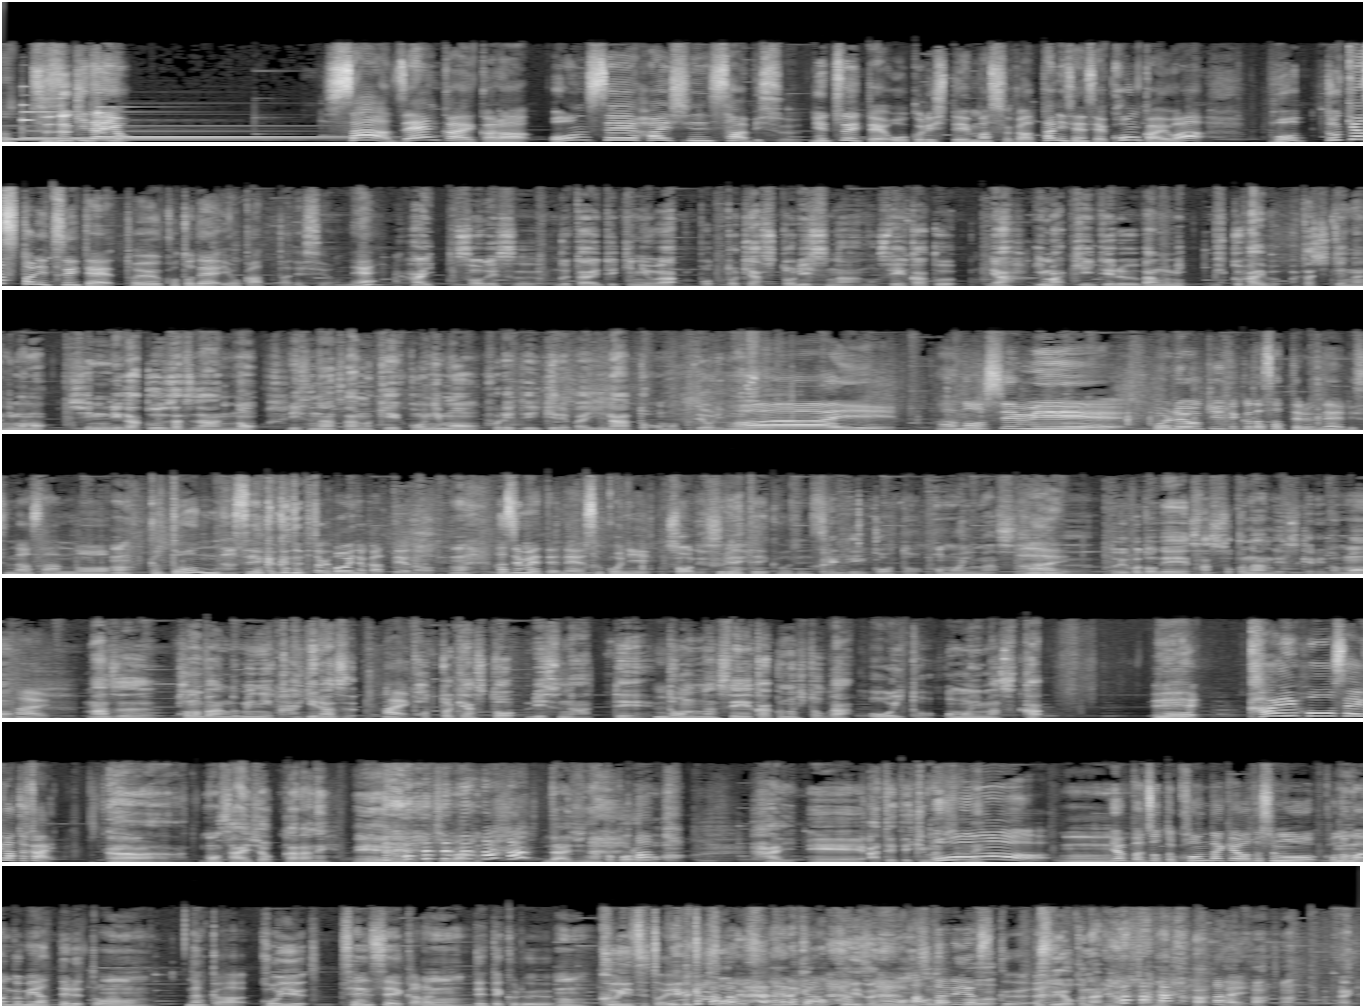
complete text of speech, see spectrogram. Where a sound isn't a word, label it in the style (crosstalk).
の続きだよ。さあ前回から音声配信サービスについてお送りしていますが谷先生今回はポッドキャストについてということでよかったですよね。はいそうです。具体的にはポッドキャストリスナーの性格や今聞いている番組ビッグファイブ私って何者心理学雑談のリスナーさんの傾向にも触れていければいいなと思っております。はい楽しみ。これを聞いてくださってるねリスナーさんの、うん。がどんな性格の人が多いのかっていうのを、うん。初めてねそこにそうですね。触れていくわけですね。触れていこうと思います、はい。ということで早速なんですけれども、はい。まずこの番組に限らずはい。ポッドキャストリスナーってうん。どんな性格の人が多いと思いますか、えー開放性が高い。ああもう最初からね、えー一番大事なところを (laughs) はい、えー当ててきましたね。うん。やっぱちょっとこんだけ私もこの番組やってると、うん。なんかこういう先生から出てくるうん。クイズというか、そうですね。(laughs) このクイズにものすごく。強くなりましたね。(laughs) (laughs) はい。はい。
